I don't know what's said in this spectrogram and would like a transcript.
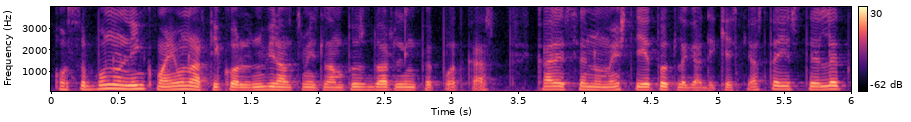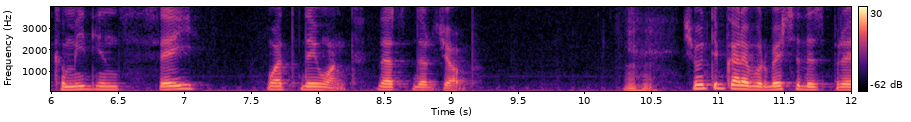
o să pun un link, mai e un articol, nu vi l-am trimis, l-am pus doar link pe podcast, care se numește, e tot legat de chestia asta, este Let Comedians Say What They Want. That's their job. Mhm. Și un tip care vorbește despre...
